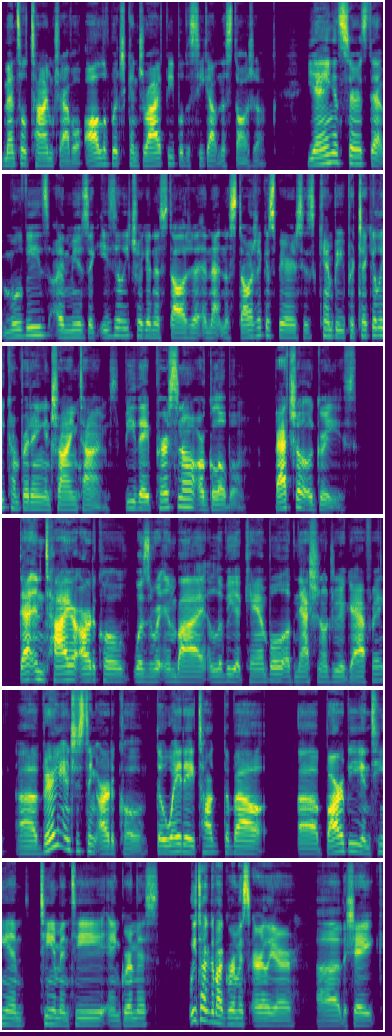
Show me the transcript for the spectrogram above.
mental time travel, all of which can drive people to seek out nostalgia. Yang asserts that movies and music easily trigger nostalgia and that nostalgic experiences can be particularly comforting in trying times, be they personal or global. Batcho agrees. That entire article was written by Olivia Campbell of National Geographic. Uh, very interesting article. The way they talked about uh, Barbie and TM, TMNT and Grimace. We talked about Grimace earlier, uh, the Shake,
